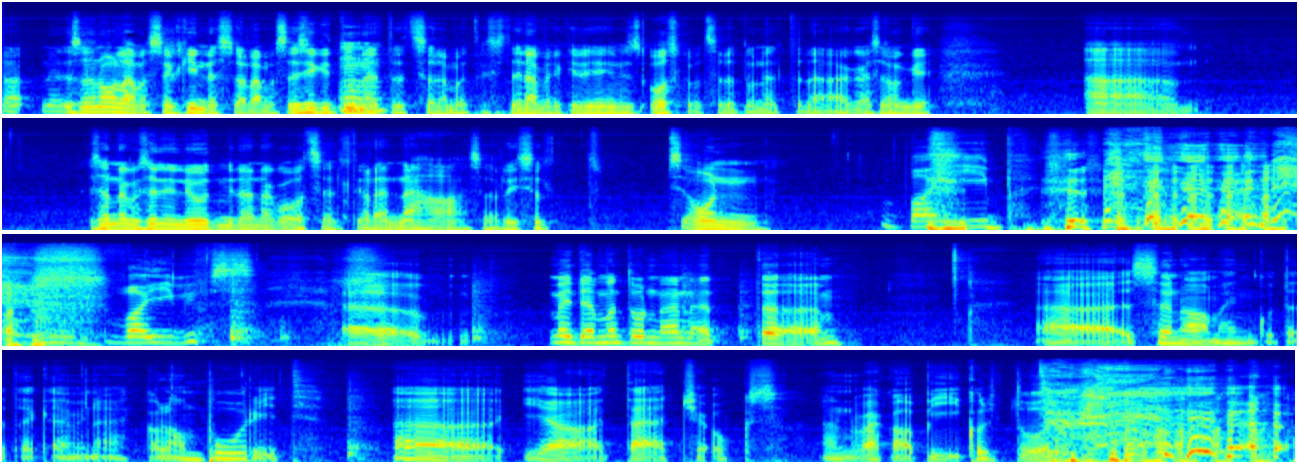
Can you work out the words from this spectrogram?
no see on olemas, see on kindlasti olemas, sa isegi mm. tunnetad mm. seda, ma ütleks, et enamik inimesed oskavad seda tunnetada, aga see ongi äh,. see on nagu selline jõud, mida nagu otseselt ei ole näha, see lihtsalt, see on. Vibe Vibes uh,. ma ei tea, ma tunnen, et uh, uh, sõnamängude tegemine, kalambuurid uh, ja dad jokes on väga bikultuur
